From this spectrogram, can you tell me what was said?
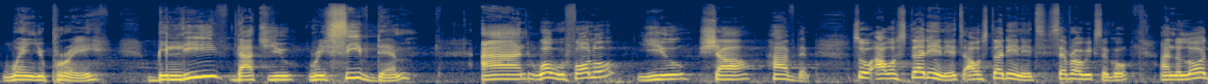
when you pray, believe that you receive them, and what will follow, you shall have them. So I was studying it. I was studying it several weeks ago, and the Lord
